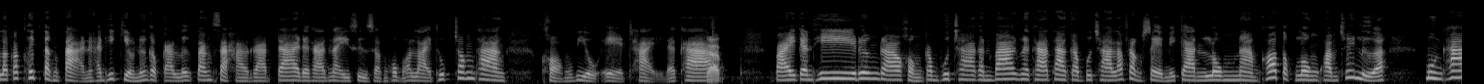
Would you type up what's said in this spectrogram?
แล้วก็คลิปต่างๆนะคะที่เกี่ยวเนื่องกับการเลือกตั้งสหรัฐได้นะคะในสื่อสังคมออนไลน์ทุกช่องทางของ VOA ไทยนะคะครับไปกันที่เรื่องราวของกัมพูชากันบ้างนะคะ ทางกัมพูชาและฝรั่งเศสมีการลงนามข้อตกลงความช่วยเหลือมูลค่า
